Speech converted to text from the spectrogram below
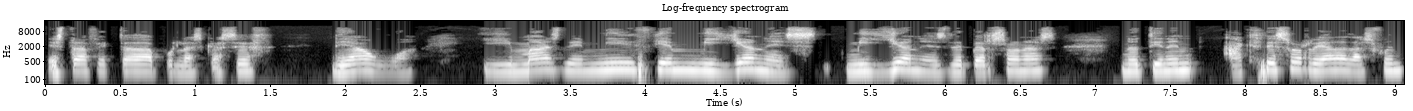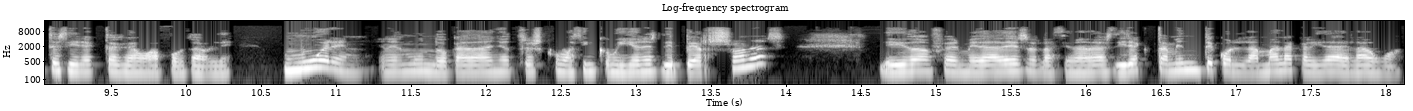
está afectada por la escasez de agua y más de 1.100 millones, millones de personas no tienen acceso real a las fuentes directas de agua potable. Mueren en el mundo cada año 3,5 millones de personas debido a enfermedades relacionadas directamente con la mala calidad del agua.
